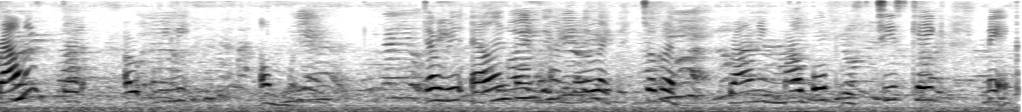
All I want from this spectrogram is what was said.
brownies that are really um they're really elegant and they're like chocolate brownie marbled with cheesecake make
